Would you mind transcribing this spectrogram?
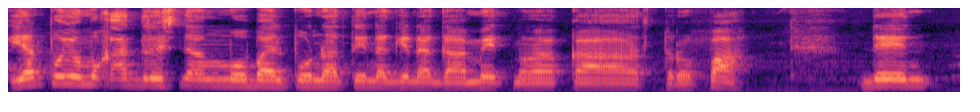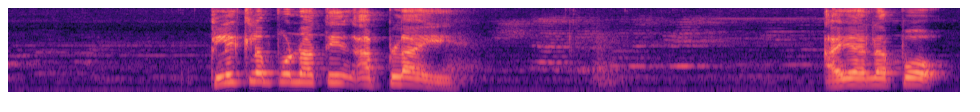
Yan po yung MAC address ng mobile po natin na ginagamit mga katropa. Then, click lang po natin apply. Ayan na po.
